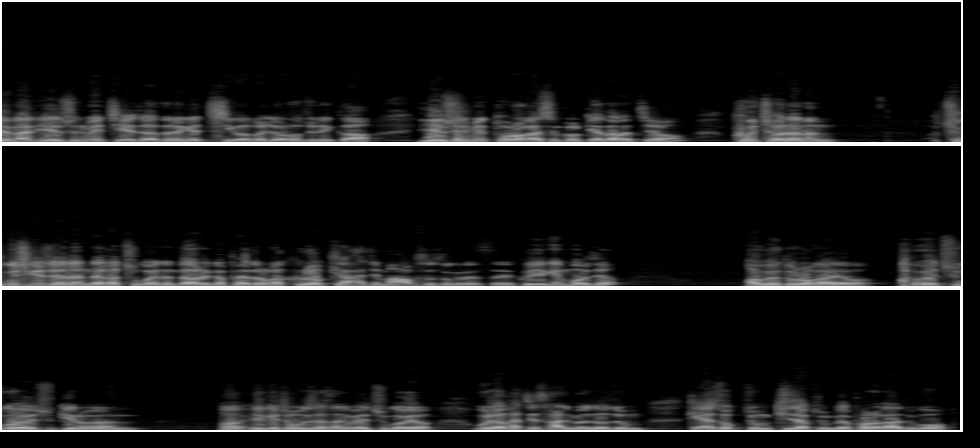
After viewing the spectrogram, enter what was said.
옛날 예수님의 제자들에게 지각을 열어주니까 예수님이 돌아가실 걸 깨달았죠. 그 전에는 죽으시기 전에는 내가 죽어야 된다 그러니까 베드로가 그렇게 하지 마옵소서 그랬어요. 그 얘기는 뭐죠? 아 왜 돌아가요? 아 왜 죽어요 죽기는? 어? 이렇게 좋은 세상에 왜 죽어요? 우리가 같이 살면서 좀 계속 좀 기적 좀 베풀어 가지고,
